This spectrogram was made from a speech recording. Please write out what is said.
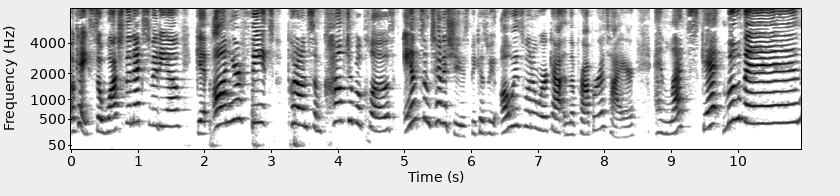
Okay, so watch the next video, get on your feet, put on some comfortable clothes and some tennis shoes because we always wanna work out in the proper attire, and let's get moving!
